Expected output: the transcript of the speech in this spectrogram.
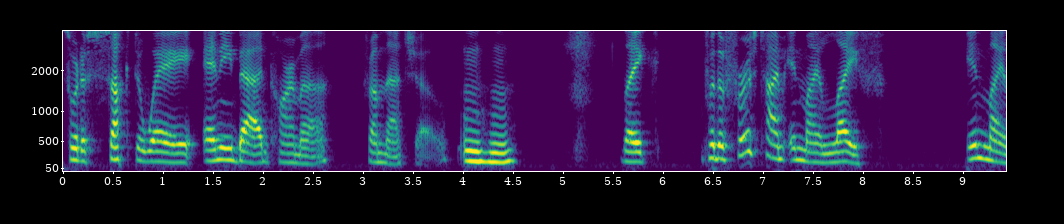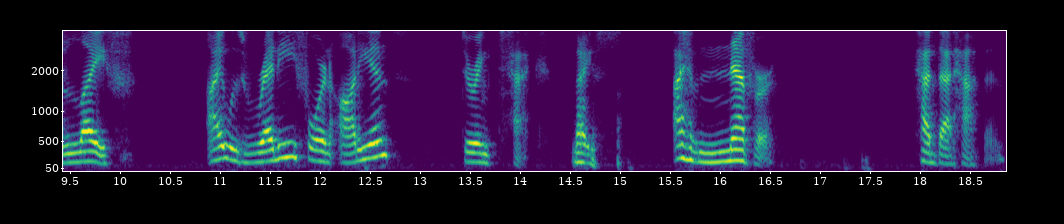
sort of sucked away any bad karma from that show Mm-hmm. like for the first time in my life in my life i was ready for an audience during tech Nice, i have never had that happen.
